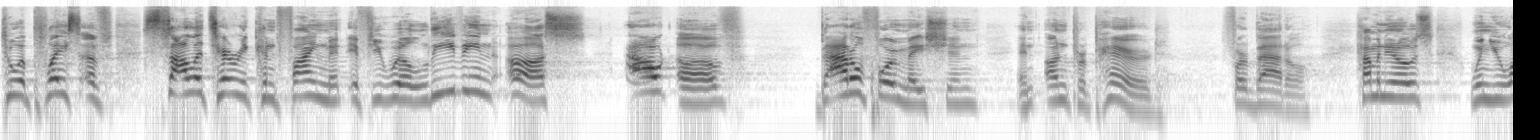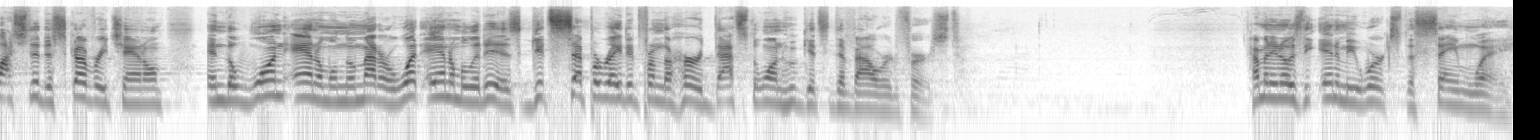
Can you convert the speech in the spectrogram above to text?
to a place of solitary confinement, if you will, leaving us out of battle formation and unprepared for battle. How many knows when you watch the Discovery Channel and the one animal, no matter what animal it is, gets separated from the herd, that's the one who gets devoured first? How many knows the enemy works the same way?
